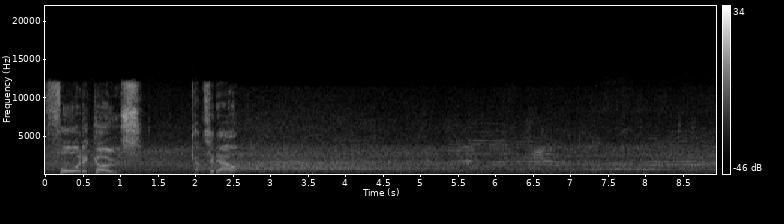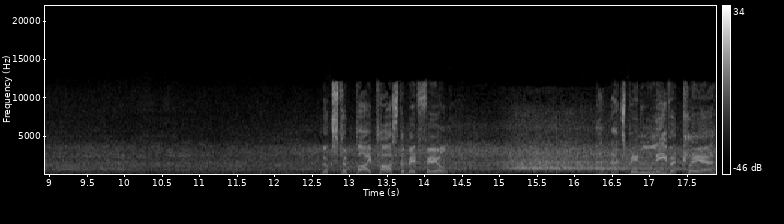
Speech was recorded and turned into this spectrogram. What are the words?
Forward it goes. Cuts it out. Looks to bypass the midfield. And that's been levered clear.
